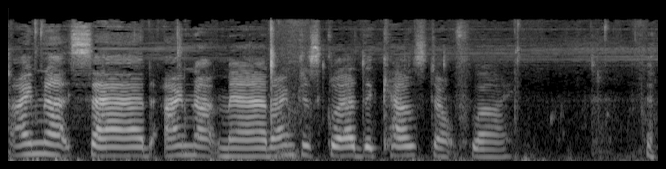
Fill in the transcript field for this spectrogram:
I'm not sad, I'm not mad, I'm just glad the cows don't fly.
